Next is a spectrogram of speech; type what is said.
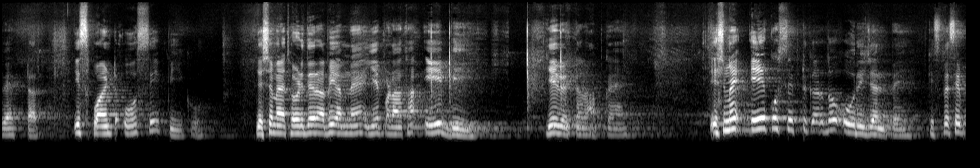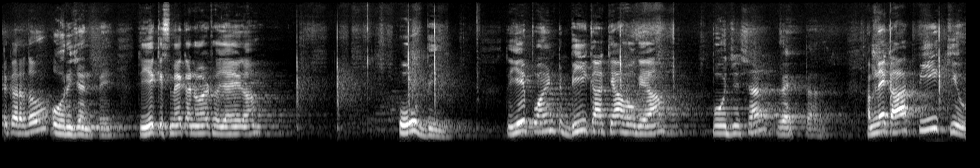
वेक्टर इस पॉइंट ओ से पी को। जैसे मैं थोड़ी देर अभी हमने ये पढ़ा था ए बी ये वेक्टर आपका है। इसमें ए को शिफ्ट कर दो ओरिजिन पे। किस पे शिफ्ट कर दो? ओरिजिन पे। तो ये किसमें कन्वर्ट हो जाएगा? ओ बी तो ये पॉइंट बी का क्या हो गया? पोजिशन वेक्टर हमने कहा पी क्यू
